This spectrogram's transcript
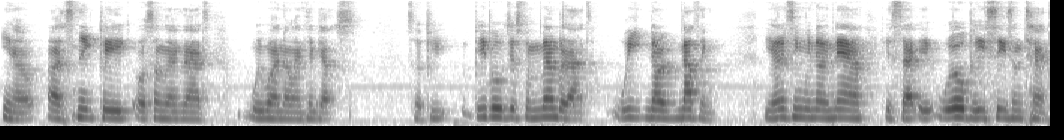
you know, a sneak peek or something like that. We won't know anything else. So pe- people just remember that. We know nothing. The only thing we know now is that it will be season 10.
